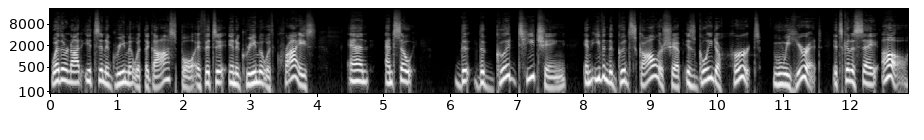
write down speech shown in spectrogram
whether or not it's in agreement with the gospel, if it's in agreement with Christ. And and so the the good teaching and even the good scholarship is going to hurt when we hear it. It's going to say, "Oh,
